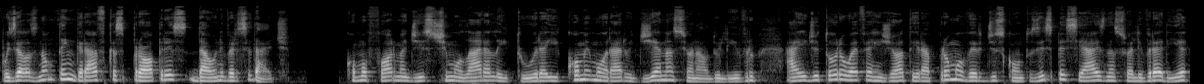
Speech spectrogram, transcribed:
pois elas não têm gráficas próprias da universidade. Como forma de estimular a leitura e comemorar o Dia Nacional do Livro, a editora UFRJ irá promover descontos especiais na sua livraria,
